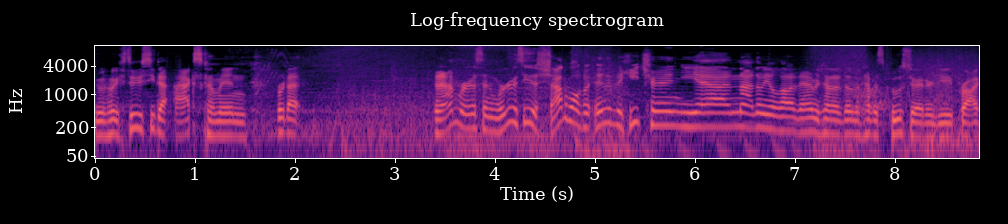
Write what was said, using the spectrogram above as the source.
you do see the axe come in for that Enamorus, and we're going to see the Shadow Ball go into the Heatran. Yeah, not doing a lot of damage now it doesn't have its booster energy proc.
